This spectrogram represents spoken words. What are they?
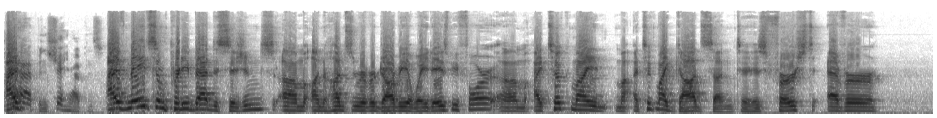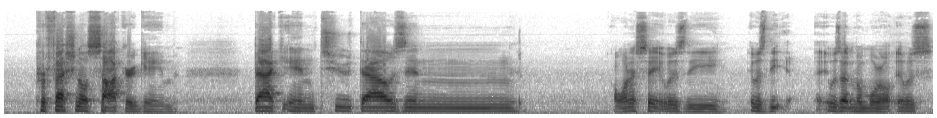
I've- happens. Shit happens. I've made some pretty bad decisions um, on Hudson River Derby away days before. Um, I took my, my I took my godson to his first ever professional soccer game back in 2000. I want to say it was the it was the it was at Memorial. It was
